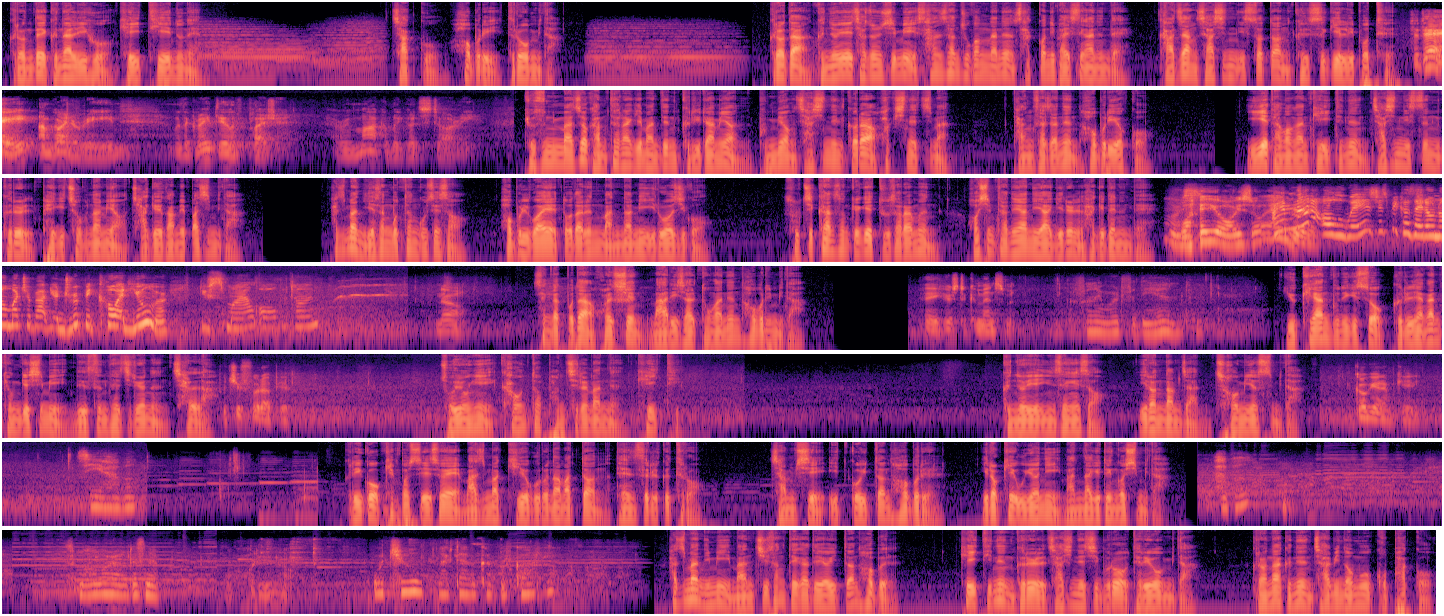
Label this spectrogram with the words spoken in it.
그런데 그날 이후 KT의 눈엔 자꾸 허블이 들어옵니다. 그러다 그녀의 자존심이 산산조각나는 사건이 발생하는데 가장 자신 있었던 글쓰기 리포트 Today, I'm going to read, with a great deal of pleasure, a remarkably good story. 교수님마저 감탄하게 만든 글이라면 분명 자신일 거라 확신했지만 당사자는 허블이었고 이에 당황한 케이트는 자신이 쓴 글을 폐기 처분하며 자괴감에 빠집니다. 하지만 예상 못한 곳에서 허블과의 또 다른 만남이 이루어지고 솔직한 성격의 두 사람은 허심탄회한 이야기를 하게 되는데 Why are you always so I'm angry? not always. Just because I don't know much about your drippy co-ed humor, do you smile all the time? No. 생각보다 훨씬 말이 잘 통하는 허블입니다. Hey, here's to commencement. Funny word for the end. 유쾌한 분위기 속 그를 향한 경계심이 느슨해지려는 찰나 Put your foot up here. 조용히 카운터 펀치를 맞는 KT. 그녀의 인생에서 이런 남자는 처음이었습니다. Go get him, Katie. See you, Hubble. 그리고 캠퍼스에서의 마지막 기억으로 남았던 댄스를 끝으로 잠시 잊고 있던 허브를 이렇게 우연히 만나게 된 것입니다. Hubble? Small world, isn't it? What do you know? Would you like to have a cup of coffee? 하지만 이미 만취 상태가 되어 있던 허블. KT는 그를 자신의 집으로 데려옵니다. 그러나 그는 잠이 너무 고팠고?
